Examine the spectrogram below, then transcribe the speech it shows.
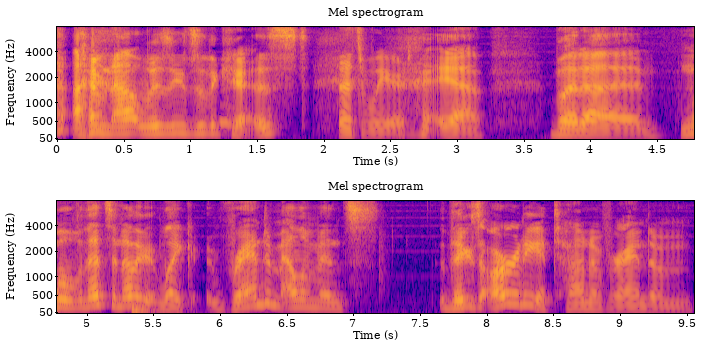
I'm not Wizards of the Coast. That's weird. yeah. But uh well that's another like random elements there's already a ton of random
